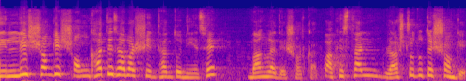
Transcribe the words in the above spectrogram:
দিল্লির সঙ্গে সংঘাতে যাবার সিদ্ধান্ত নিয়েছে বাংলাদেশ সরকার। পাকিস্তান রাষ্ট্রদূতের সঙ্গে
